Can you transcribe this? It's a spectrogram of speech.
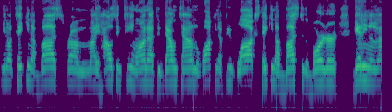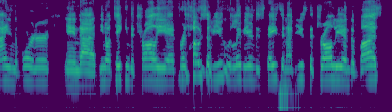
you know, taking a bus from my house in Tijuana to downtown, walking a few blocks, taking a bus to the border, getting in line in the border, and uh, you know, taking the trolley. And for those of you who live here in the States and have used the trolley and the bus,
